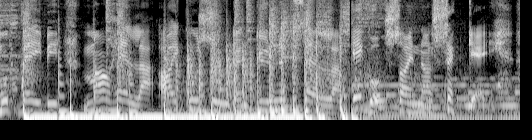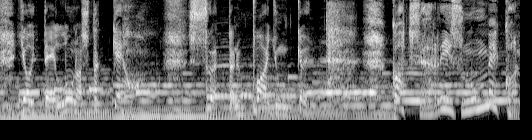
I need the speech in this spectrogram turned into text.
Mut baby, mä oon hellä aikuisuuden kynnyksellä. Ego sainaa sekei, joitei lunasta keho. Syöttänyt pajun köyttä, katse riisunut mekon.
